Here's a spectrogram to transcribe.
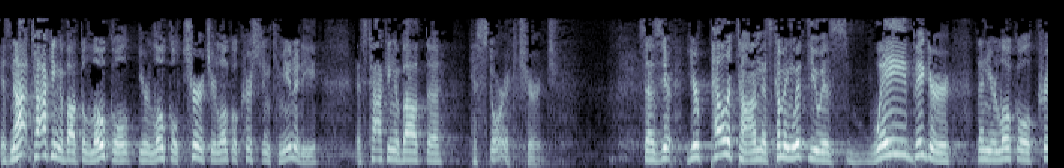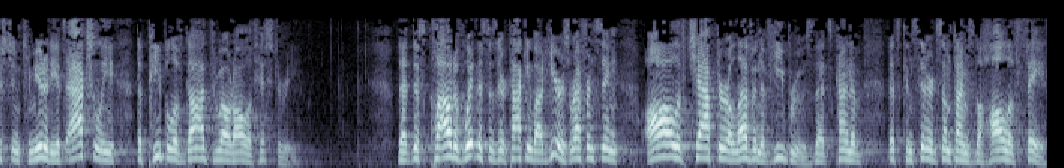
is not talking about the local, your local church, your local Christian community. It's talking about the historic church. It says your, your peloton that's coming with you is way bigger than your local Christian community. It's actually the people of God throughout all of history. That this cloud of witnesses they're talking about here is referencing all of chapter 11 of Hebrews. That's kind of, that's considered sometimes the hall of faith.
